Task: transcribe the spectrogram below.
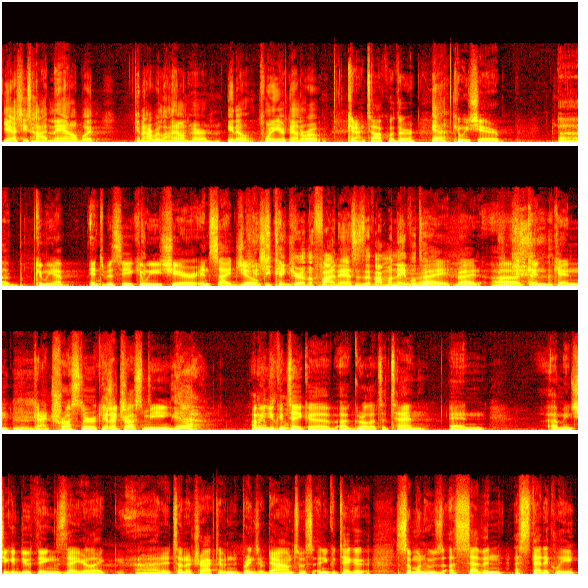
Yeah, she's hot now, but can I rely on her? You know, twenty years down the road. Can I talk with her? Yeah. Can we share? Uh, can we have intimacy? Can we share inside jokes? Can she take care of the finances if I'm unable to? Right, right. Uh, can can can I trust her? Can, Can she I trust, me? Yeah. I mean, you could take a, a girl that's a ten, and I mean, she can do things that you're like, ah, and it's unattractive, and it brings her down to. A, s- and you could take a someone who's a seven aesthetically,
